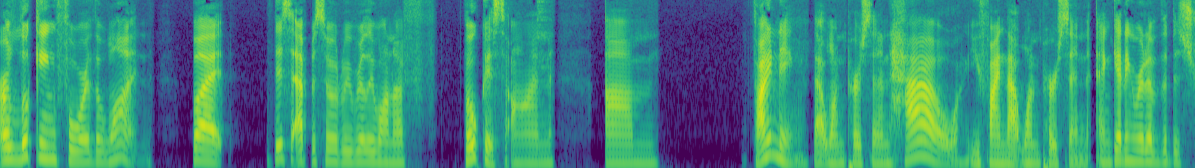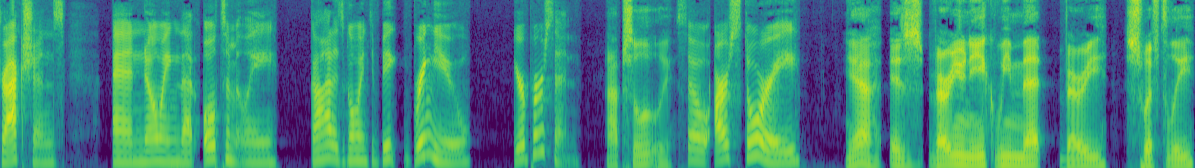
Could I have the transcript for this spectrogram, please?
are looking for the one. But this episode, we really want to f- focus on um, finding that one person and how you find that one person and getting rid of the distractions and knowing that ultimately God is going to be- bring you your person. Absolutely. So our story, Yeah, is very unique. We met very swiftly,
